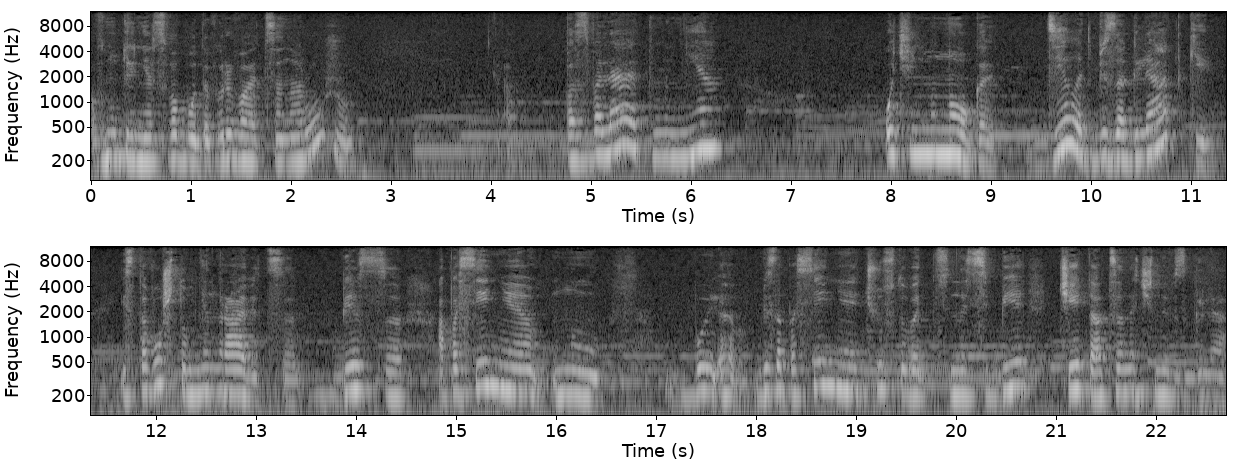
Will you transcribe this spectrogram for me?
внутренняя свобода вырывается наружу, позволяет мне очень много делать без оглядки из того, что мне нравится, без опасения, ну, без опасения чувствовать на себе чей-то оценочный взгляд.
